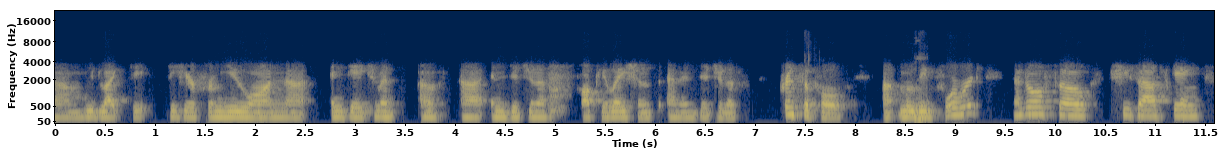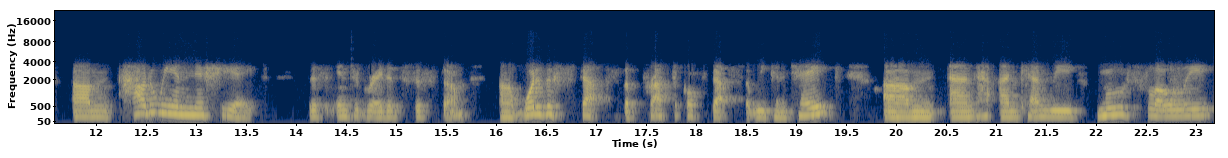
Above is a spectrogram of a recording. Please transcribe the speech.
um, we'd like to, to hear from you on engagement of Indigenous populations and Indigenous principles moving forward. And also, she's asking, um, how do we initiate this integrated system? Uh, what are the steps, the practical steps that we can take, um, and and can we move slowly,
